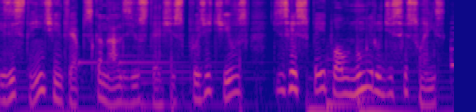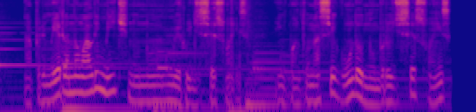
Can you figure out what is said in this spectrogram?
existente entre a psicanálise e os testes projetivos diz respeito ao número de sessões. Na primeira não há limite no número de sessões, enquanto na segunda o número de sessões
